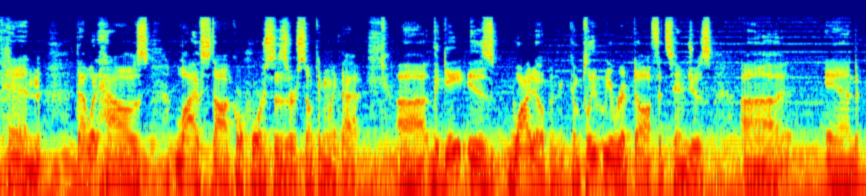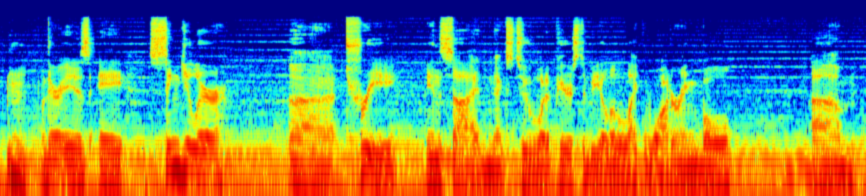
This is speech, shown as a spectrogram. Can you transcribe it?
pen that would house livestock or horses or something like that. Uh, the gate is wide open, completely ripped off its hinges, uh, and there is a singular uh, tree inside next to what appears to be a little like watering bowl. Um,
